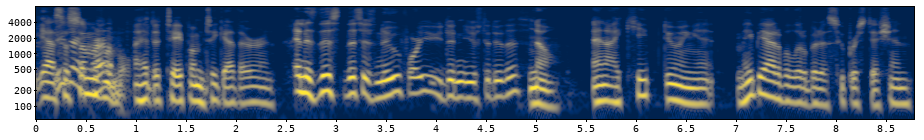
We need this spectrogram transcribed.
Yeah, so some incredible. of them I had to tape them together and And is this this is new for you? You didn't used to do this? no, and I keep doing it maybe out of a little bit of superstition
